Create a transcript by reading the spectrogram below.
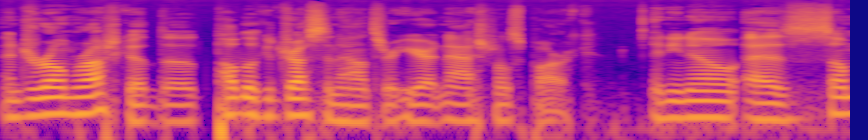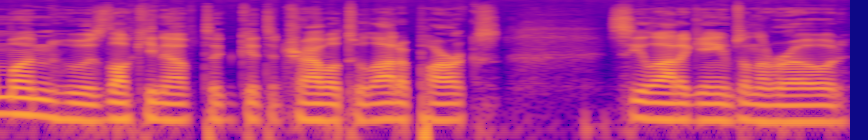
and Jerome Hruska, the public address announcer here at Nationals Park. And you know, as someone who is lucky enough to get to travel to a lot of parks, see a lot of games on the road,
